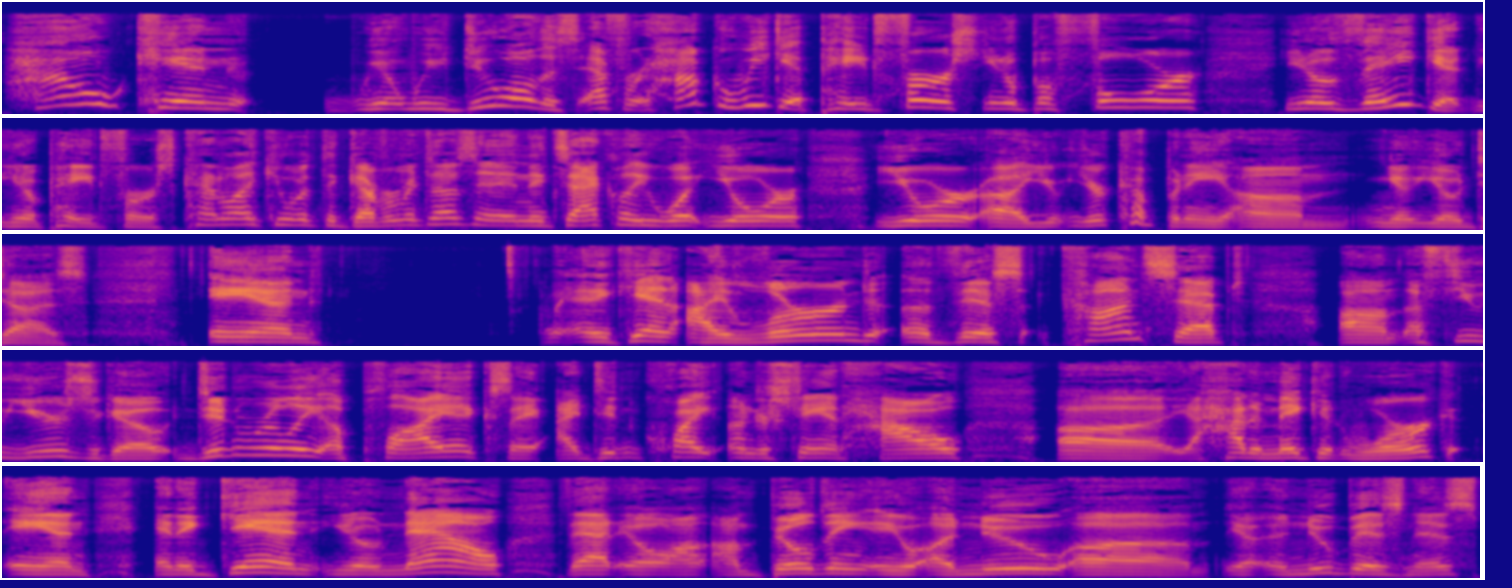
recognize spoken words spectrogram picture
how can you know, we do all this effort. How can we get paid first, you know, before, you know, they get, you know, paid first? Kind of like what the government does and exactly what your, your, uh, your, your company, um, you know, you know, does. And, and again, I learned uh, this concept um, a few years ago. Didn't really apply it because I, I, didn't quite understand how uh, how to make it work. And and again, you know, now that you know, I'm building you know, a new uh, a new business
